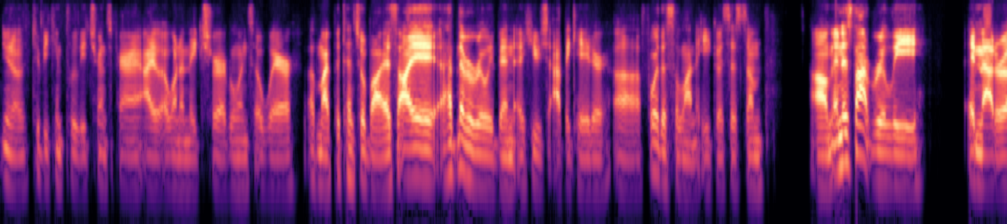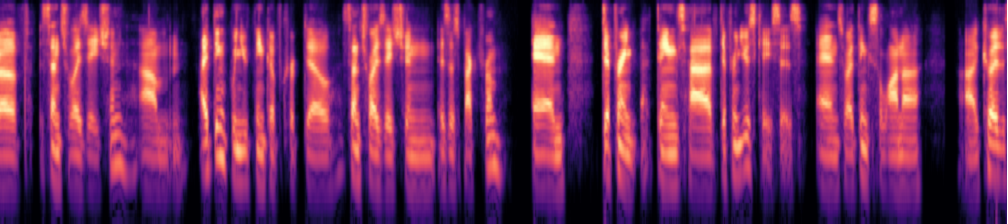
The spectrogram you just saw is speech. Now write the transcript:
you know, to be completely transparent, I, I want to make sure everyone's aware of my potential bias. I have never really been a huge advocator uh, for the Solana ecosystem, um, and it's not really a matter of centralization. Um, I think when you think of crypto, centralization is a spectrum, and different things have different use cases. And so I think Solana uh, could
